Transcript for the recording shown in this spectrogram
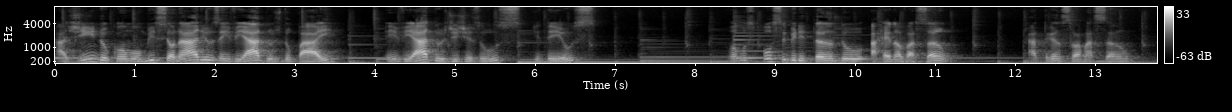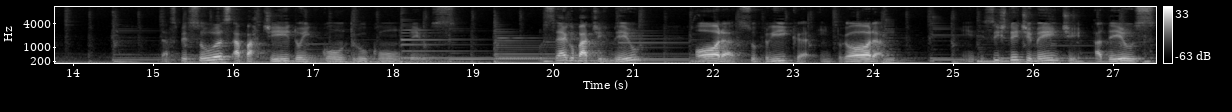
agindo como missionários enviados do Pai, enviados de Jesus, de Deus, vamos possibilitando a renovação, a transformação das pessoas a partir do encontro com Deus. O cego Batimeu ora, suplica, implora insistentemente a Deus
